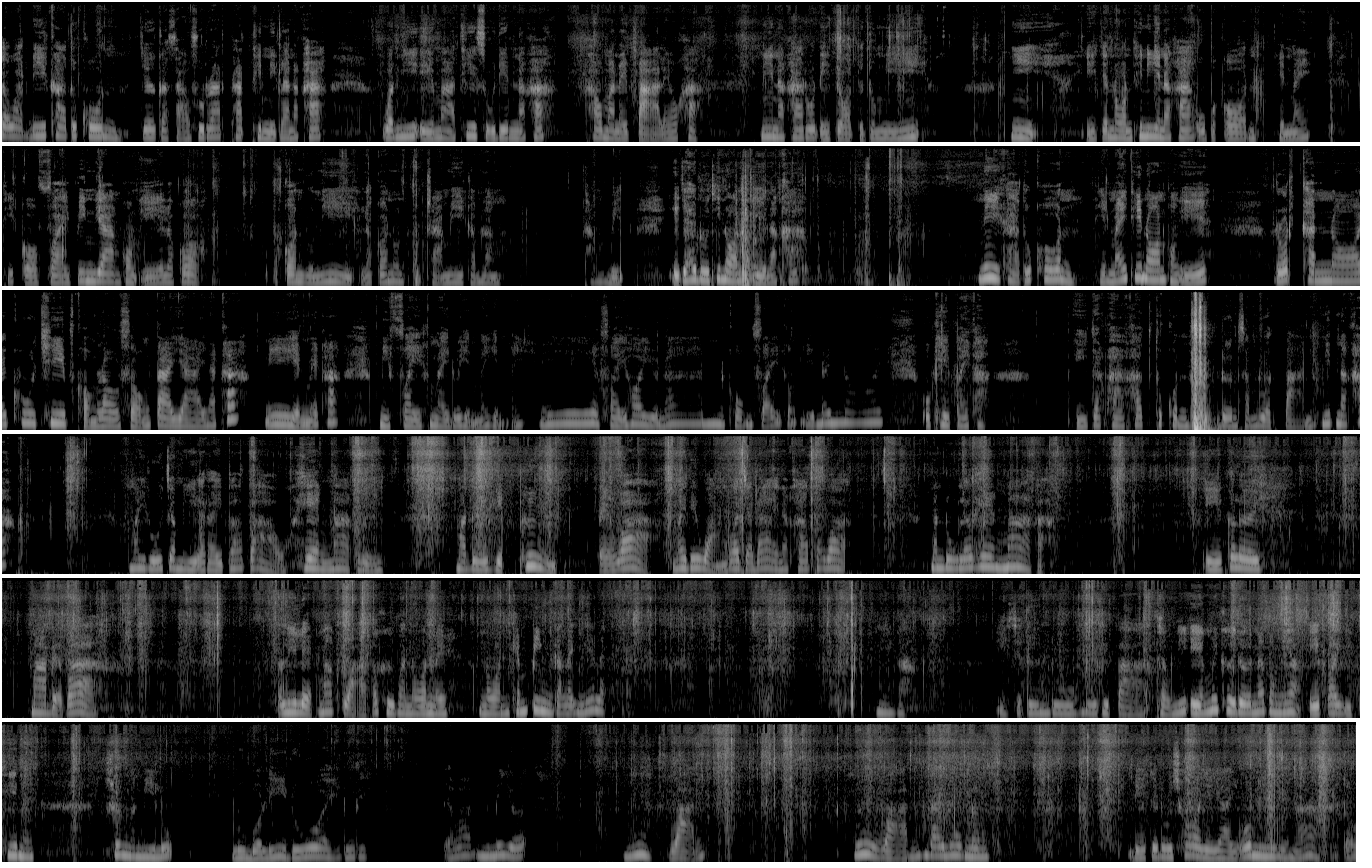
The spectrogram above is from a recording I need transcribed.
สวัสดีค่ะทุกคน เจอกับสาวสุราษฎร์พลัดถิ่นอีกแล้วนะคะ วันนี้เอมาที่สวีเดนนะคะ เข้ามาในป่าแล้วค่ะ นี่นะคะรถเอจอดอยู่ตรงนี้ นี่เอจะนอนที่นี่นะคะ อุปกรณ์เห็นไหม ที่ก่อไฟปิ้งย่างของเอแล้วก็อุปกรณ์อยู่นี่ แล้วก็นนคุณสามีกำลังทำเบ็ด เอจะให้ดูที่นอนของเอนะคะ นี่ค่ะทุกคน เห็นไหมที่นอนของเอ รถคันน้อยคู่ชีพของเราสองตายายนะคะ นี่เห็นไหมคะ มีไฟข้างในด้วยเห็นไหมเห็นไหมนี่ไฟห้อยอยู่นั่นโคมไฟของเอ๋น้อยๆ โอเคไปค่ะเอ๋จะพาค่ะทุกคนเดินสำรวจป่านิดๆนะคะ ไม่รู้จะมีอะไรบ้าเปล่าแห้งมากเลย มาดูเห็ดพึ่ง แต่ว่าไม่ได้หวังว่าจะได้นะคะ เพราะว่ามันดูแล้วแห้งมากอะ่ะ เอ๋ก็เลยมาแบบว่า รีแลกมากกว่าก็คือมานอนในนอนแคมปิ้งกันอะไรเงี้ยแหละ นี่ค่ะเอกจะเดินดูดูที่ป่า แถวนี้เองไม่เคยเดินนะตรงเนี้ยเอไปอีกที่หนึ่งซึ่งมันมีลูกบลูเบอรี่ด้วยดูดิแต่ว่ามีไม่เยอะอืมหวานอืมหวานได้ลูกหนึ่งเดี๋ยวจะดูช่อใหญ่ๆ โอ้มีอยู่นะพี่โต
